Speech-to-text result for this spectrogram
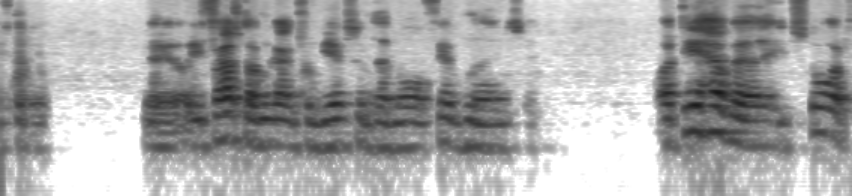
efter det. Og i første omgang for virksomhederne over 500 ansatte. Og det har været et stort,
